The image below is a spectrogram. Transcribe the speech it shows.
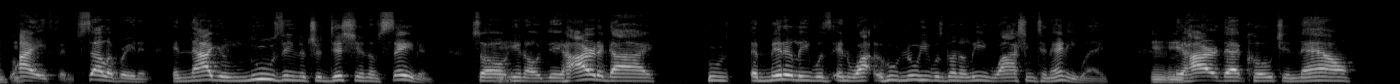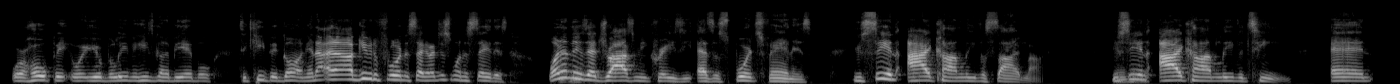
mm-hmm. life and celebrating. And now you're losing the tradition of Saban. So, mm-hmm. you know, they hired a guy who admittedly was in who knew he was going to leave Washington anyway. Mm-hmm. They hired that coach, and now we're hoping or you're believing he's going to be able to keep it going. And, I, will give you the floor in a second. I just want to say this. One of the mm-hmm. things that drives me crazy as a sports fan is you see an icon leave a sideline. You mm-hmm. see an icon leave a team. And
